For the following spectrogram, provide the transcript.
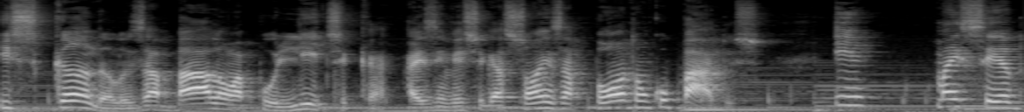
Escândalos abalam a política, as investigações apontam culpados e, mais cedo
